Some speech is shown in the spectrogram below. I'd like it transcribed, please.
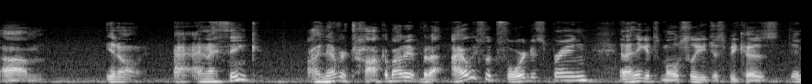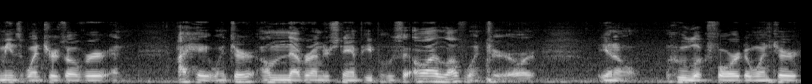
Um, you know, and I think I never talk about it, but I, I, always look forward to spring, and I think it's mostly just because it means winter's over, and I hate winter. I'll never understand people who say, "Oh, I love winter," or you know, who look forward to winter.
